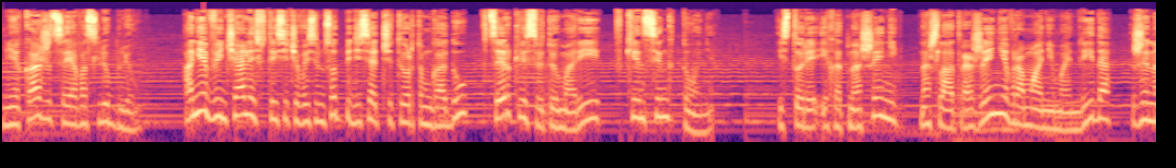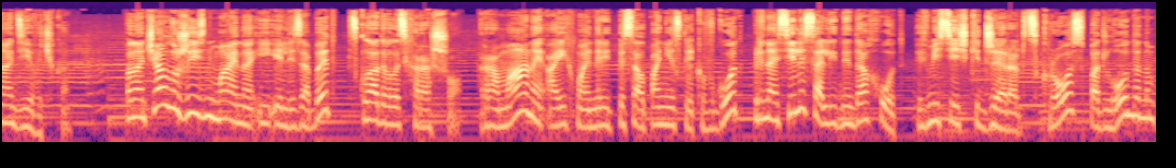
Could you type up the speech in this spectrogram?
«Мне кажется, я вас люблю». Они обвенчались в 1854 году в церкви Святой Марии в Кенсингтоне. История их отношений нашла отражение в романе Майнрида «Жена-девочка», Поначалу жизнь Майна и Элизабет складывалась хорошо. Романы, а их Майнрид писал по несколько в год, приносили солидный доход. В местечке Джерардс Кросс под Лондоном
